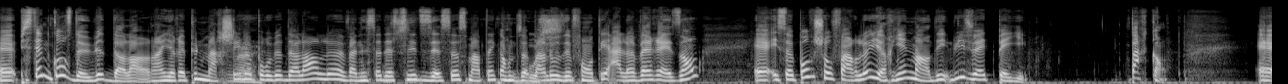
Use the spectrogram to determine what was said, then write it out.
euh, puis c'était une course de 8 dollars. Hein, il aurait pu le marcher ouais. là, pour 8 dollars. Vanessa Destiné disait ça ce matin quand on nous a parlé Aussi. aux effrontés. Elle avait raison. Euh, et ce pauvre chauffeur-là, il n'a rien demandé. Lui, il veut être payé. Par contre, euh,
